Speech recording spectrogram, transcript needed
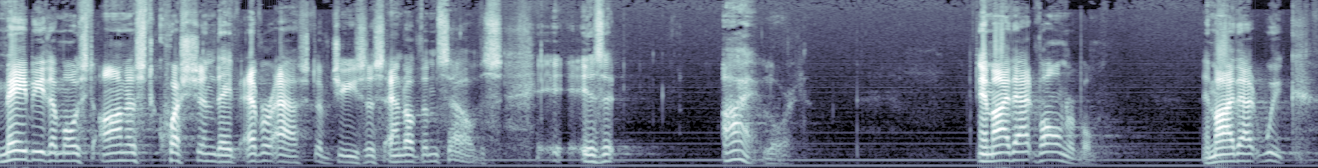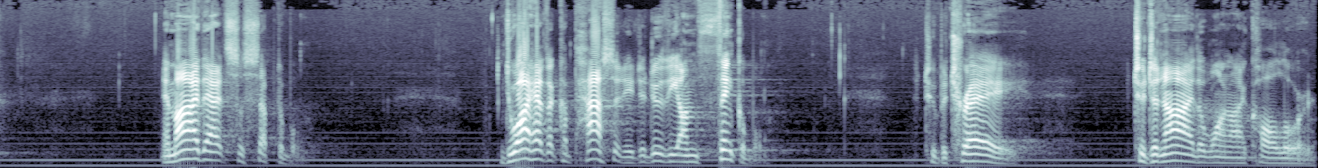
may be the most honest question they've ever asked of Jesus and of themselves. Is it I, Lord? Am I that vulnerable? Am I that weak? Am I that susceptible? Do I have the capacity to do the unthinkable, to betray, to deny the one I call Lord?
